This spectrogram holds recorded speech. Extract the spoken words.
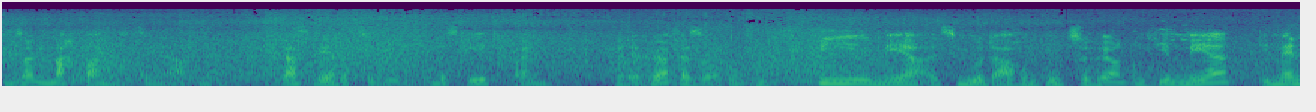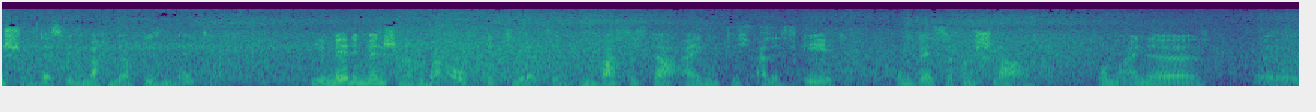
um seine Nachbarn nicht zu nerven, das wäre zu wenig. Und es geht beim, bei der Hörversorgung um viel mehr als nur darum, gut zu hören. Und je mehr die Menschen, deswegen machen wir auch diesen Welttag, Je mehr die Menschen darüber aufgeklärt sind, um was es da eigentlich alles geht, um besseren Schlaf, um eine äh,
